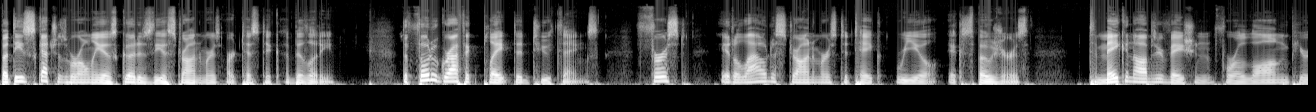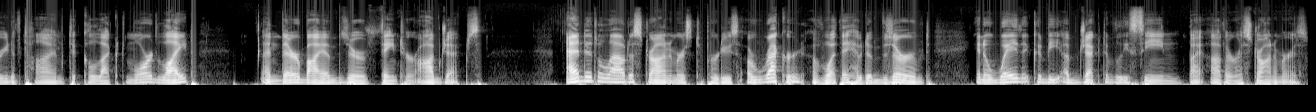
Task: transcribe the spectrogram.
But these sketches were only as good as the astronomer's artistic ability. The photographic plate did two things. First, it allowed astronomers to take real exposures, to make an observation for a long period of time to collect more light and thereby observe fainter objects. And it allowed astronomers to produce a record of what they had observed in a way that could be objectively seen by other astronomers.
